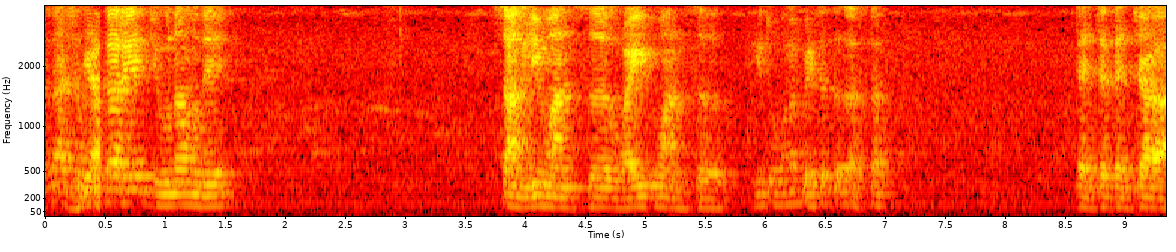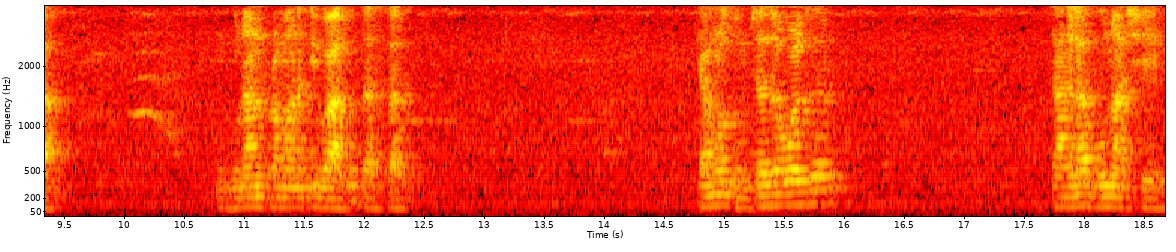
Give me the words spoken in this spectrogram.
तर अशा प्रकारे जीवनामध्ये चांगली माणसं वाईट माणसं ही तुम्हाला भेटतच असतात. त्यांच्या त्यांच्या गुणांप्रमाणे ती वागत असतात. त्यामुळे तुमच्याजवळ जर चांगला गुण असेल.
